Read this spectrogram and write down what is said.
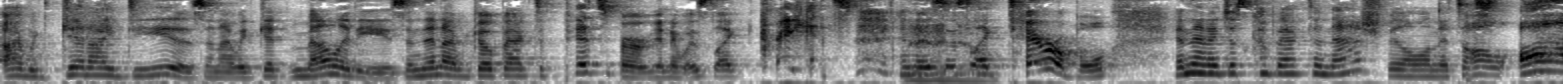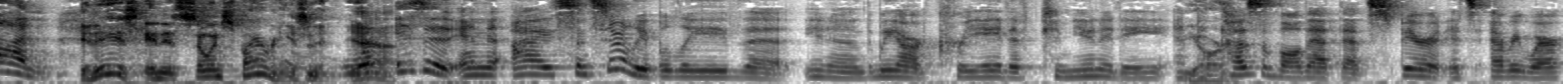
I would get ideas and I would get melodies, and then I would go back to Pittsburgh, and it was like crickets, and Yeah, this is like terrible, and then I just come back to Nashville, and it's all on. It is, and it's so inspiring, isn't it? Yeah. What is it? And I sincerely believe that, you know, we are a creative community. And We are. because of all that, that spirit, it's everywhere.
